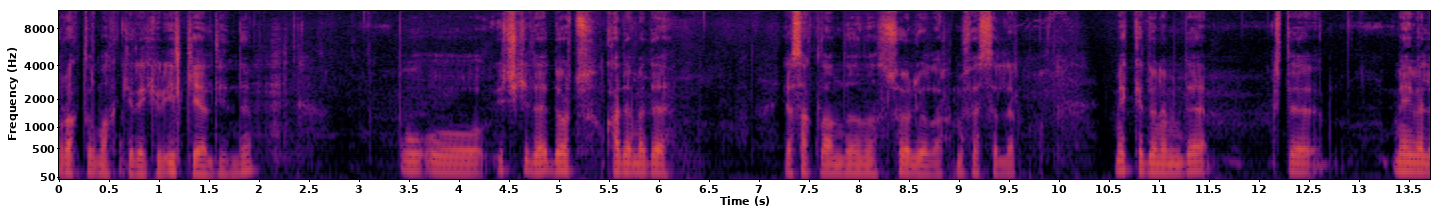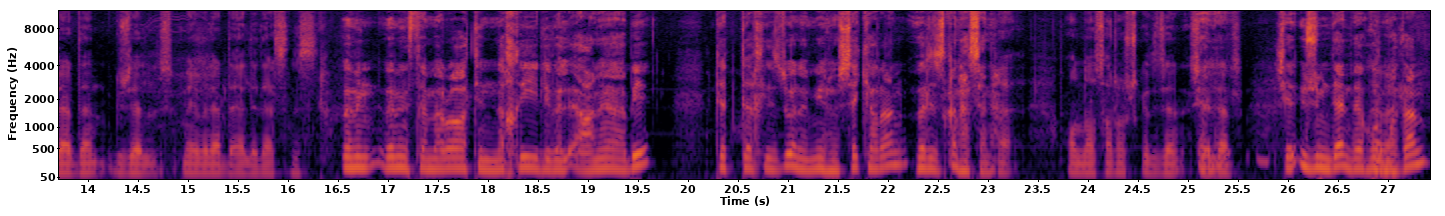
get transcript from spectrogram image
bıraktırmak gerekiyor ilk geldiğinde. Bu o, içki de dört kademede yasaklandığını söylüyorlar müfessirler. Mekke döneminde işte meyvelerden güzel meyveler de elde edersiniz. Ve min ve min semeratin nahili vel a'nabi tettehizune minhu sekeran ve rizkan hasene. Ondan sarhoşluk edeceğin şeyler Şey, üzümden ve hurmadan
